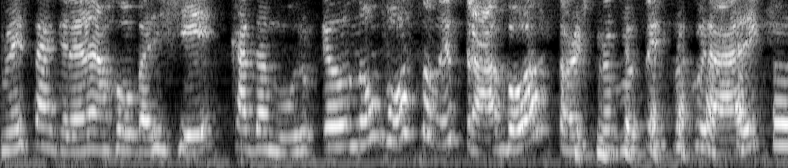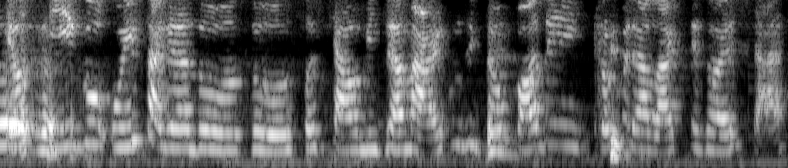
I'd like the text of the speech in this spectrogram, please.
Meu Instagram, arroba gcadamuro. Eu não vou soletrar, boa sorte para vocês procurarem. Eu sigo o Instagram do, do Social Media Marcos, então podem procurar lá que vocês vão achar.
